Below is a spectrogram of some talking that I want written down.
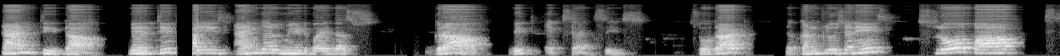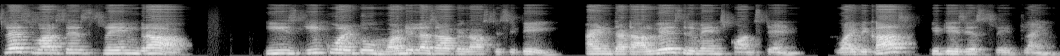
tan theta, where theta is angle made by the graph with x-axis. So that the conclusion is slope of stress versus strain graph is equal to modulus of elasticity and that always remains constant. Why? Because it is a straight line.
